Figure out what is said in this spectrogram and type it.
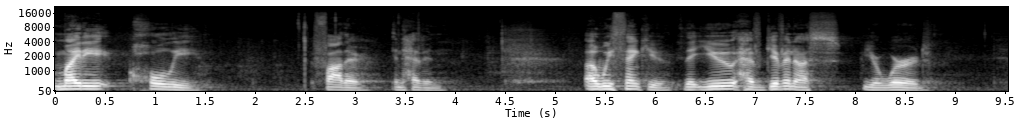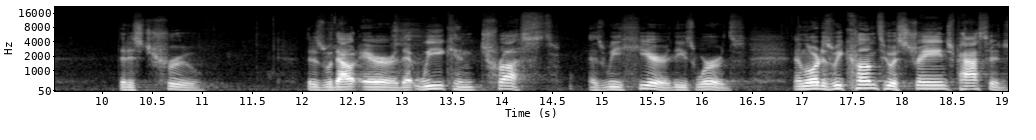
Mighty, holy Father in heaven, uh, we thank you that you have given us your word that is true, that is without error, that we can trust as we hear these words. And Lord, as we come to a strange passage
